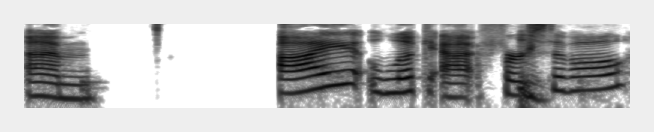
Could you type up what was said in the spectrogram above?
Um, I look at first of all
